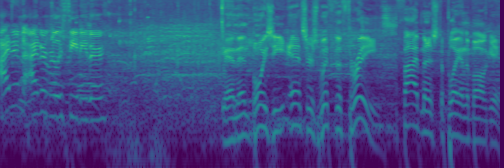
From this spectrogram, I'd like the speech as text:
I didn't I didn't really see it either. And then Boise answers with the three. Five minutes to play in the ball game.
